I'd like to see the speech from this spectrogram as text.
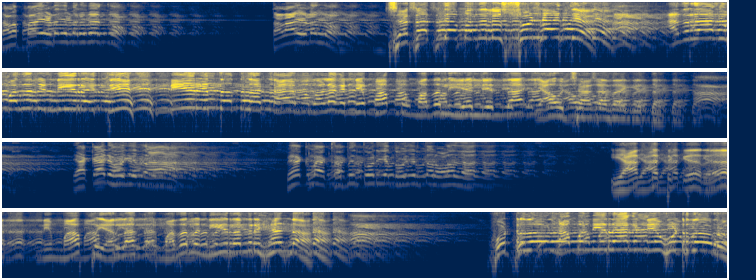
ತಳಪ ಹಿಡಿದು ಬರಬೇಕು. ತಳ ಜಗತ್ತೇ ಮೊದಲು ಸುಣ್ಣ ಐತಿ. ಅದ್ರಾಗ ಮೊದಲು ನೀರೈತಿ ಐತಿ. ನೀರಿದ್ದಂತ ಟೈಮ್ ಒಳಗ ನಿಮ್ಮ ಅಪ್ಪ ಮೊದಲು ಎಲ್ಲಿದ್ದ ಯಾವ ಜಾಗದಾಗಿದ್ದ? ಯಾಕಡೆ ಹೋಗಿದ್ದ ಬೇಕಲ್ಲ ಕಬ್ಬಿನ ತೋಡಿಗೆ ಹೋಗಿರ್ತಾರ ಒಳಗ. ಯಾಕಂತ ಕೇಳ ನಿಮ್ಮ ಅಪ್ಪ ಎಲ್ಲ ಮೊದಲ ನೀರಂದ್ರೆ ಅಂದ್ರೆ ಹೆಂಡ ಹುಟ್ಟದವ್ರು ನಮ್ಮ ನೀರಾಗ ನೀವು ಹುಟ್ಟದವ್ರು.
